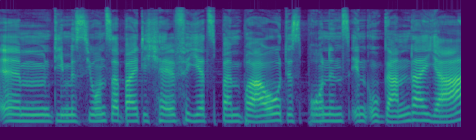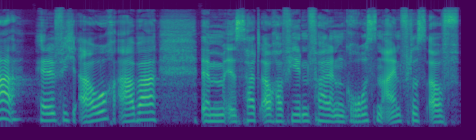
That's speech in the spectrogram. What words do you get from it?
ähm, die Missionsarbeit, ich helfe jetzt beim Bau des Brunnens in Uganda, ja, helfe ich auch, aber ähm, es hat auch auf jeden Fall einen großen Einfluss auf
